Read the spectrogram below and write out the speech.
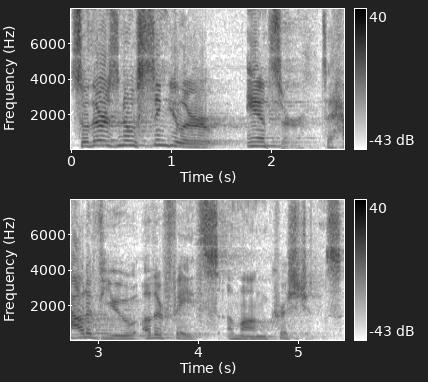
So there is no singular answer to how to view other faiths among Christians.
